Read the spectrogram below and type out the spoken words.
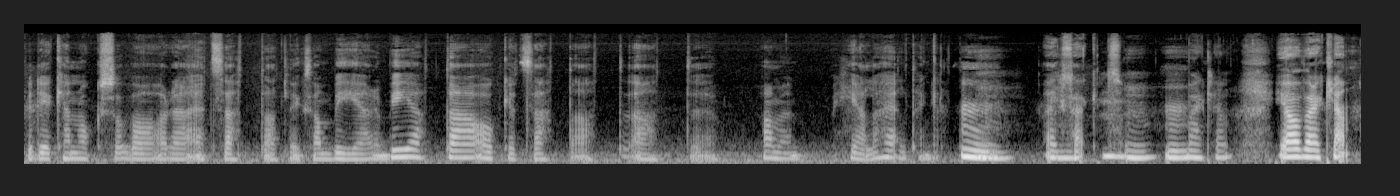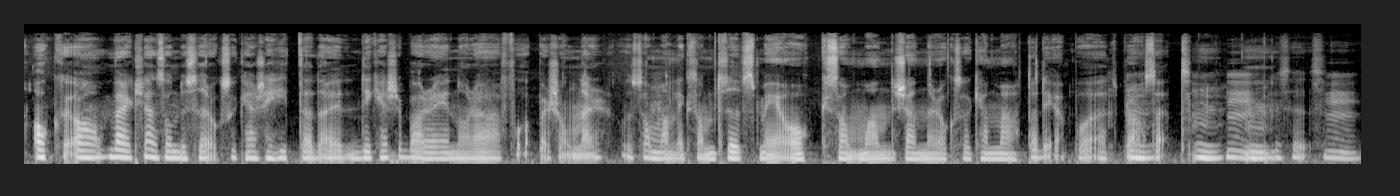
För det kan också vara ett sätt att liksom bearbeta och ett sätt att, att eh, ja, men hela helt enkelt. Mm. Mm. Exakt. Mm. Mm. Verkligen. Ja, verkligen. Och ja, verkligen som du säger också kanske hitta där, det kanske bara är några få personer som man liksom trivs med och som man känner också kan möta det på ett bra Mm. sätt. Mm. Mm. Precis. Mm.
